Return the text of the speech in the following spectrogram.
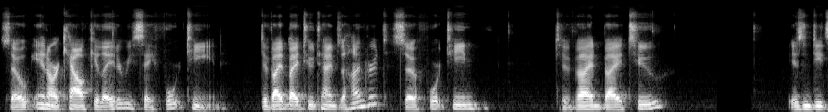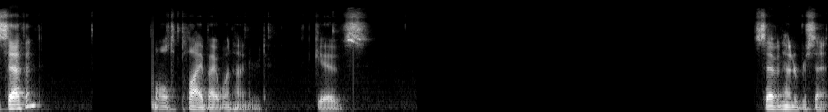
So in our calculator, we say 14. Divide by 2 times 100, so 14 divided by 2 is indeed 7. Multiply by 100 gives 700%.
